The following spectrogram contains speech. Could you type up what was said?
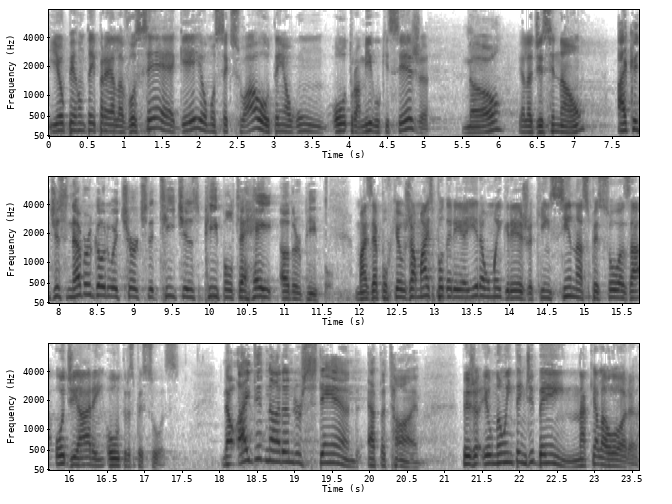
E eu perguntei para ela: Você é gay, homossexual ou tem algum outro amigo que seja? No. Ela disse: Não. I could just never go to a church that teaches people to hate other people. Mas é porque eu jamais poderia ir a uma igreja que ensina as pessoas a odiarem outras pessoas. Now, I did not understand at the time, Veja, eu não entendi bem naquela hora.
